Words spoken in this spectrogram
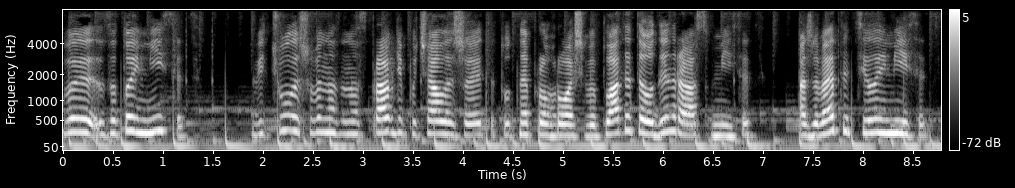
ви за той місяць відчули, що ви на, насправді почали жити. Тут не про гроші. Ви платите один раз в місяць, а живете цілий місяць.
